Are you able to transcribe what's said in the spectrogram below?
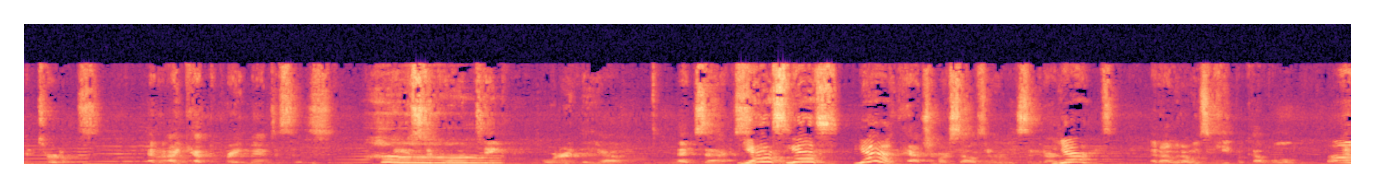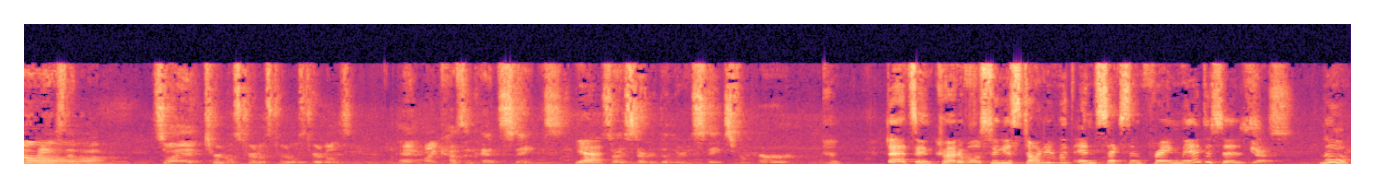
and turtles, and I kept praying mantises. We used to go and take order the uh, egg sacs. Yes, online yes, And hatch them ourselves and release them in our Yeah. gardens. And I would always keep a couple and Oh. raise them oh. up. So I had turtles, turtles, turtles, turtles, and my cousin had snakes. Yeah, So I started to learn snakes from her. that's incredible. So you started with insects and praying mantises. Yes. Look,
